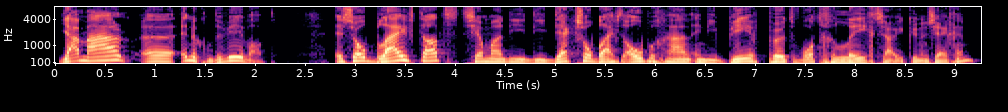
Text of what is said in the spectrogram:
Ja, maar, eh, en dan komt er weer wat. En zo blijft dat, zeg maar, die, die deksel blijft opengaan en die beerput wordt geleegd, zou je kunnen zeggen.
